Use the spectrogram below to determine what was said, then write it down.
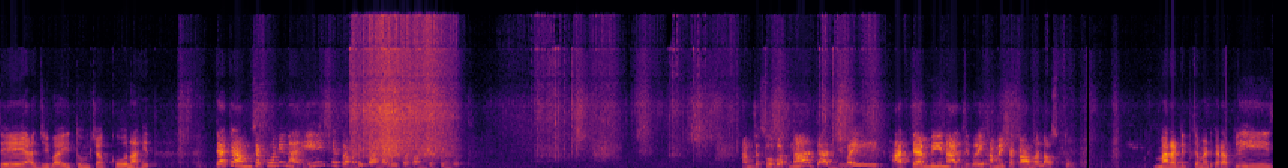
ते आजीबाई तुमच्या कोण आहेत? त्या का आमच्या कोणी नाही. शेतामध्ये कामाला येतात आमच्यासोबत आमच्यासोबत ना त्या आजीबाई आत्या मी ना आजीबाई हमेशा कामाला असतो. मराठीत कमेंट करा प्लीज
